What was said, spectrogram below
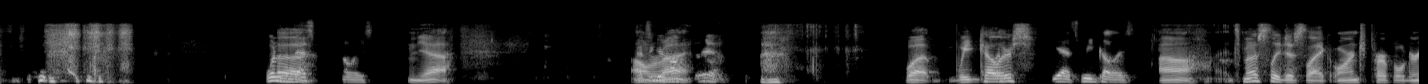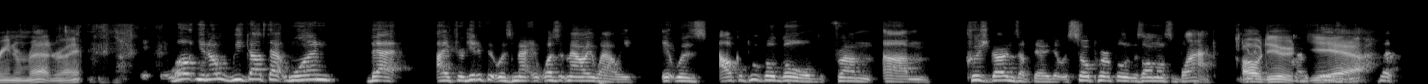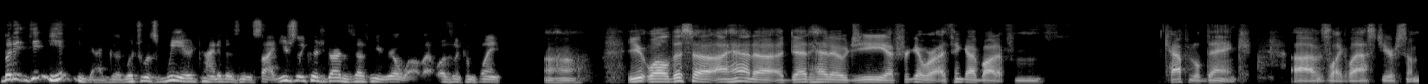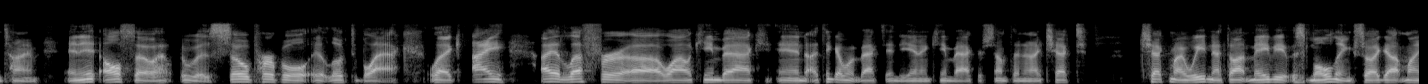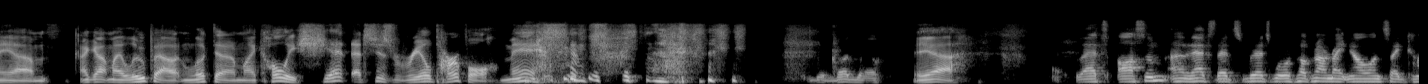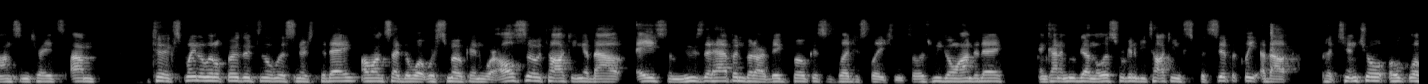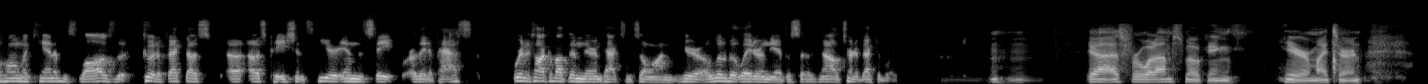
of the Uh, best colors. yeah. That's All a good right. off the rip. What weed colors? Yes, weed colors. Oh, it's mostly just like orange, purple, green, and red, right? Well, you know, we got that one that I forget if it was Ma- it wasn't Maui Wowie. It was Acapulco Gold from um Kush Gardens up there that was so purple it was almost black. And Oh, dude, yeah. But but it didn't hit me that good, which was weird, kind of as an aside. Usually Kush Gardens does me real well. That wasn't a complaint. Uh huh. You well, this uh, I had a, a Deadhead OG. I forget where. I think I bought it from Capital Dank. Uh, it was like last year sometime, and it also it was so purple it looked black. Like I I had left for uh, a while, came back, and I think I went back to Indiana and came back or something, and I checked checked my weed, and I thought maybe it was molding, so I got my um I got my loop out and looked at it. I'm like, holy shit, that's just real purple, man. Good bud though. yeah. That's awesome. Um, that's that's that's what we're pumping on right now alongside concentrates. Um, to explain a little further to the listeners today, alongside the what we're smoking, we're also talking about a some news that happened, but our big focus is legislation. So as we go on today and kind of move down the list, we're going to be talking specifically about potential Oklahoma cannabis laws that could affect us uh, us patients here in the state. Are they to pass? We're going to talk about them, their impacts, and so on here a little bit later in the episode. Now I'll turn it back to Blake. Mhm. Yeah. As for what I'm smoking here, my turn.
